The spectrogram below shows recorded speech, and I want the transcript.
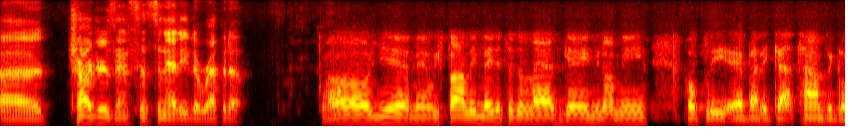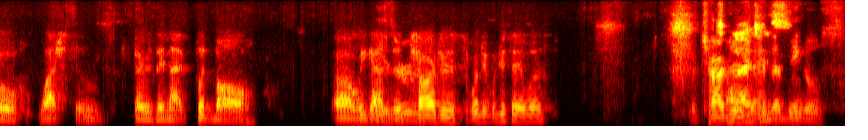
Uh, Chargers and Cincinnati to wrap it up. Oh yeah, man, we finally made it to the last game. You know what I mean? Hopefully, everybody got time to go watch some Thursday night football. Uh, we got Yes, the sir. Chargers. What did what did you say it was? The Chargers, and the Bengals.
